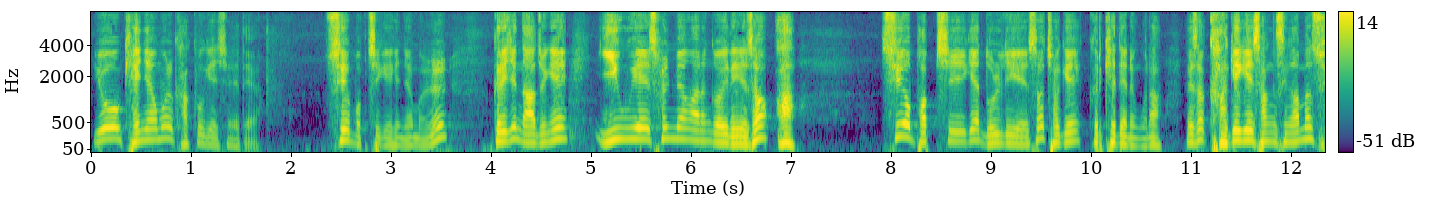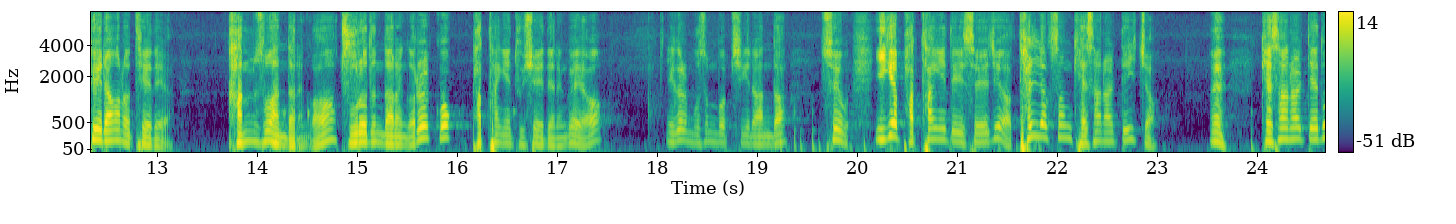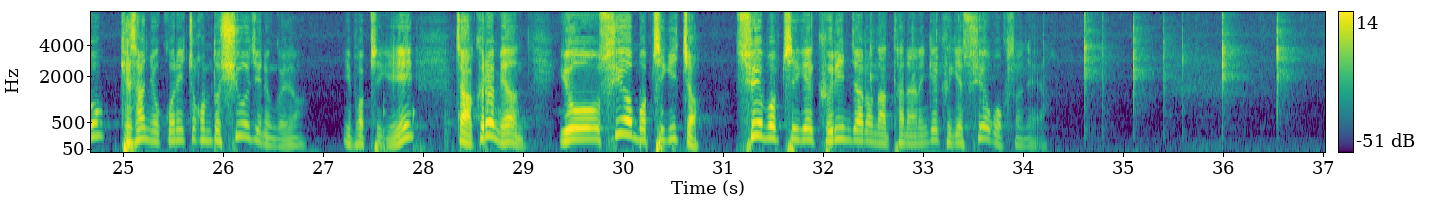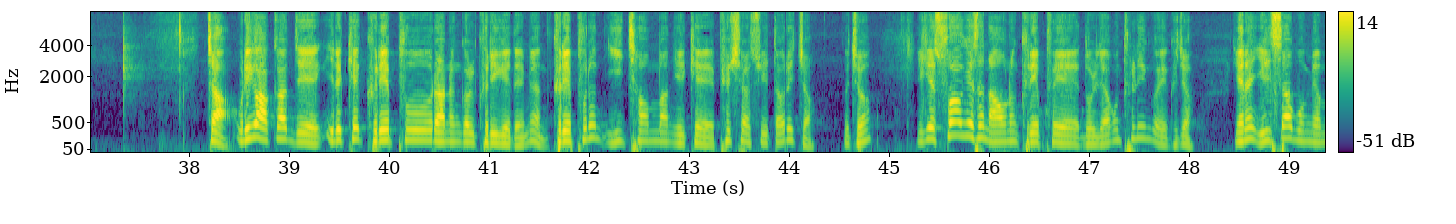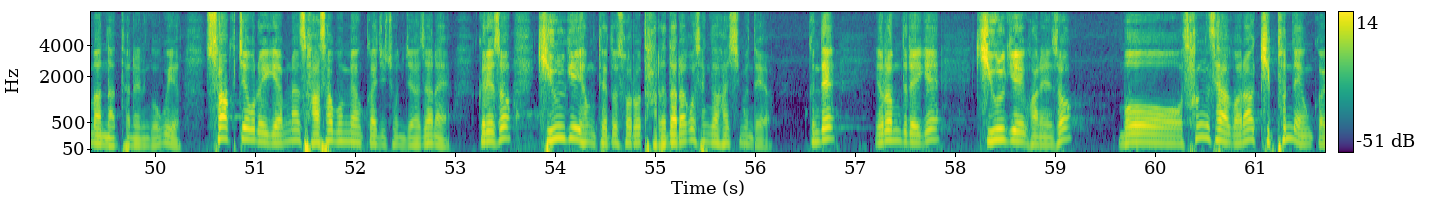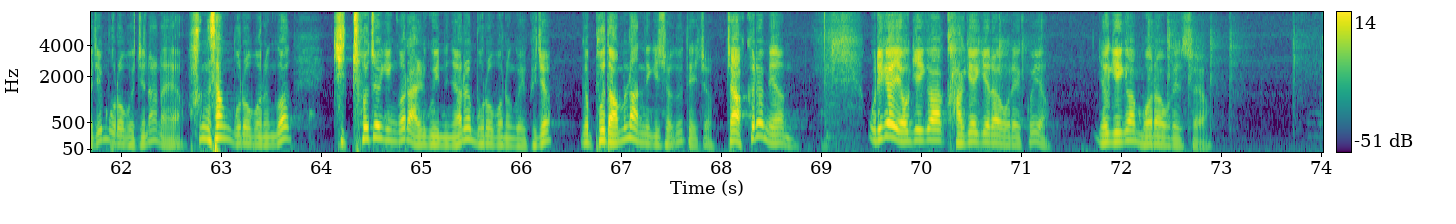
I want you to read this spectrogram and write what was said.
요 개념을 갖고 계셔야 돼요. 수요 법칙의 개념을. 그래야지 나중에 이후에 설명하는 거에 대해서 아 수요 법칙의 논리에서 저게 그렇게 되는구나. 그래서 가격이 상승하면 수요량은 어떻게 돼요? 감소한다는 거, 줄어든다는 거를 꼭 바탕에 두셔야 되는 거예요. 이걸 무슨 법칙이라 한다? 수요. 이게 바탕이 돼 있어야죠. 탄력성 계산할 때 있죠. 네. 계산할 때도 계산 요건이 조금 더 쉬워지는 거예요. 이 법칙이. 자, 그러면 요 수요 법칙 있죠? 수요 법칙의 그림자로 나타나는 게 그게 수요 곡선이에요. 자, 우리가 아까 이제 이렇게 그래프라는 걸 그리게 되면 그래프는 2차원만 이렇게 표시할 수 있다고 그랬죠. 그렇죠? 이게 수학에서 나오는 그래프의 논리하고는 틀린 거예요. 그죠? 얘는 1사분면만 나타내는 거고요. 수학적으로 얘기하면 4사분면까지 존재하잖아요. 그래서 기울기의 형태도 서로 다르다라고 생각하시면 돼요. 근데 여러분들에게 기울기에 관해서 뭐 상세하거나 깊은 내용까지 물어보진 않아요. 항상 물어보는 건 기초적인 걸 알고 있느냐를 물어보는 거예요. 그죠? 그러니까 부담을 안 느끼셔도 되죠. 자, 그러면 우리가 여기가 가격이라고 그랬고요. 여기가 뭐라고 그랬어요?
